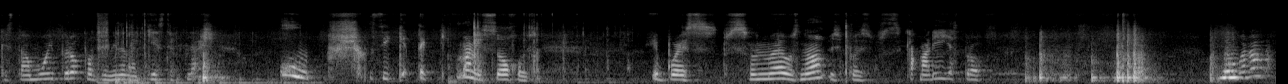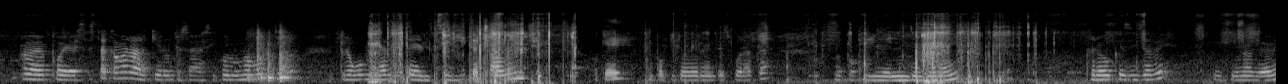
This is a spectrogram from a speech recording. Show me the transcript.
Que está muy pro porque miren aquí este flash. ¡Uh! Sí que te queman los ojos. Y pues, son nuevos, ¿no? Y pues, pues camarillas pro. Bueno, eh, pues esta cámara la quiero empezar así con un nuevo tiro Luego voy a mirar el Sillita Challenge. Ok, un poquito de lentes por acá. Un poquito de lentes por ahí. Creo que sí se ve. Y si no se ve,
